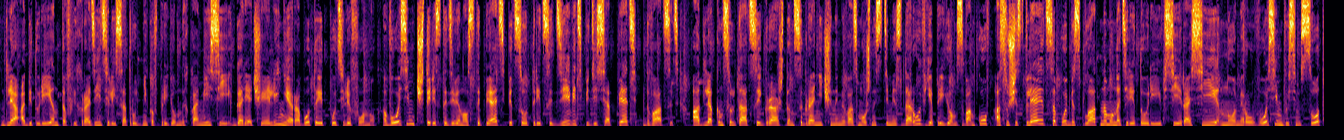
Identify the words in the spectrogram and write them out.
Для абитуриентов, их родителей, сотрудников приемных комиссий горячая линия работает по телефону 8 495 539 55 20, а для консультаций граждан с ограниченными возможностями здоровья прием звонков осуществляется по бесплатному на территории всей России номеру 8 800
